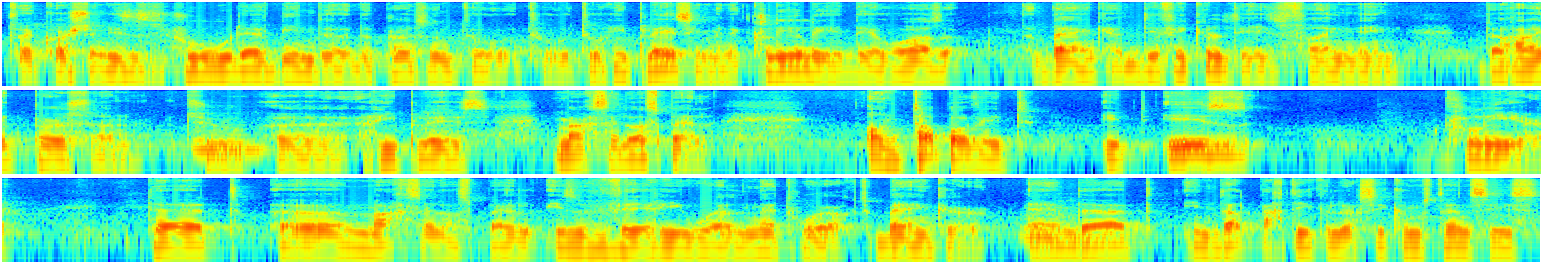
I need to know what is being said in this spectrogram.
the question is who would have been the, the person to, to, to replace him? And clearly, there was the bank had difficulties finding the right person to uh, replace Marcel Ospel. On top of it, it is clear that uh, Marcel Ospel is a very well networked banker, and that in that particular circumstances,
